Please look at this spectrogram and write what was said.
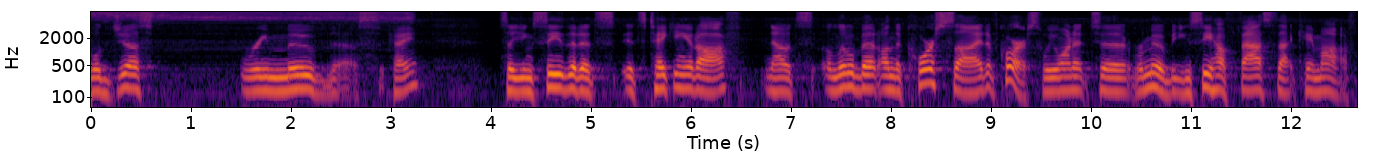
will just remove this, okay? So you can see that it's, it's taking it off now it's a little bit on the coarse side. Of course, we want it to remove, but you can see how fast that came off.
